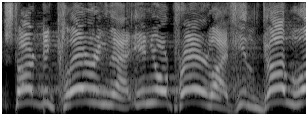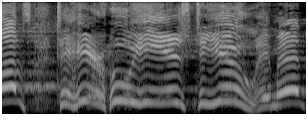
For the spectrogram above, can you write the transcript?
Start declaring that in your prayer life. He, God loves to hear who he is to you. Amen.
